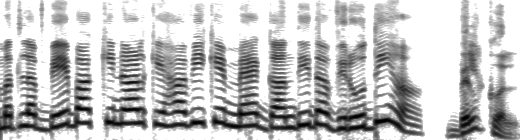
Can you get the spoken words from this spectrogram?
ਮਤਲਬ ਬੇਬਾਕੀ ਨਾਲ ਕਿਹਾ ਵੀ ਕਿ ਮੈਂ ਗਾਂਧੀ ਦਾ ਵਿਰੋਧੀ ਹਾਂ। ਬਿਲਕੁਲ।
